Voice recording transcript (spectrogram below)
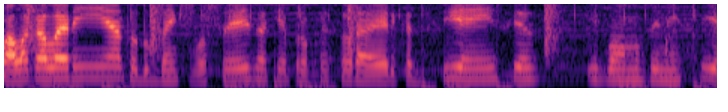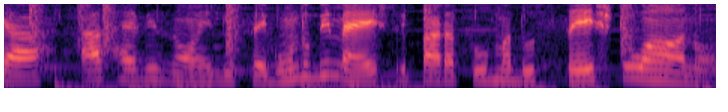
Fala galerinha, tudo bem com vocês? Aqui é a professora Érica de Ciências e vamos iniciar as revisões do segundo bimestre para a turma do sexto ano.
